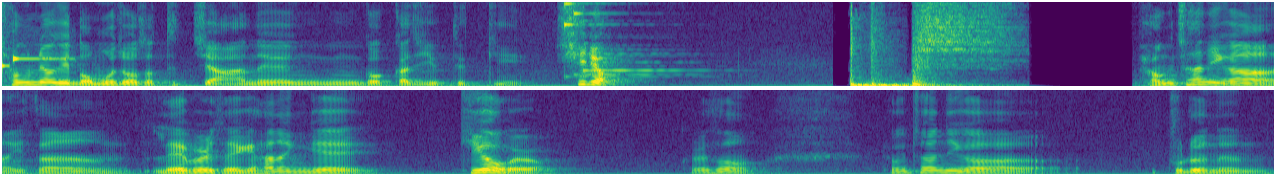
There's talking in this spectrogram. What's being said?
청력이 너무 좋아서 듣지 않은 것까지 듣기. 시력 병찬이가 일단 랩을 되게 하는 게 귀여워요 그래서 병찬이가 부르는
